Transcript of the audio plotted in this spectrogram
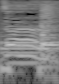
tanto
